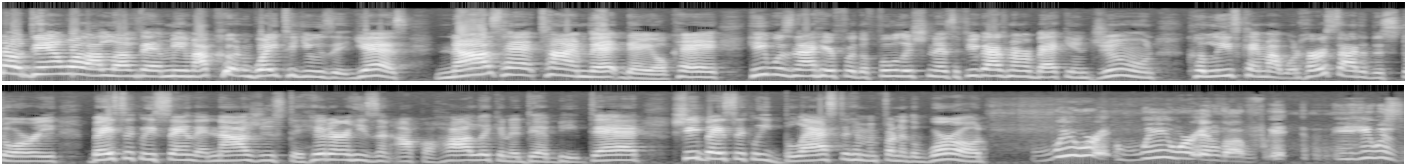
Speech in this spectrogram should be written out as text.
know damn well I love that meme. I couldn't wait to use it. Yes, Nas had time that day, okay? He was not here for the foolishness. If you guys remember back in June, Kelis came out with her side of the story, basically saying that Nas used to hit her. He's an alcoholic and a deadbeat dad. She basically blasted him in front of the world. we were we were in love. It, he was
